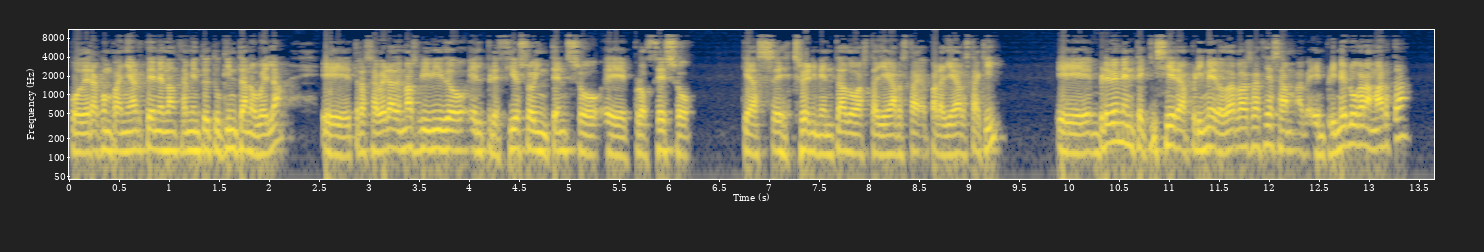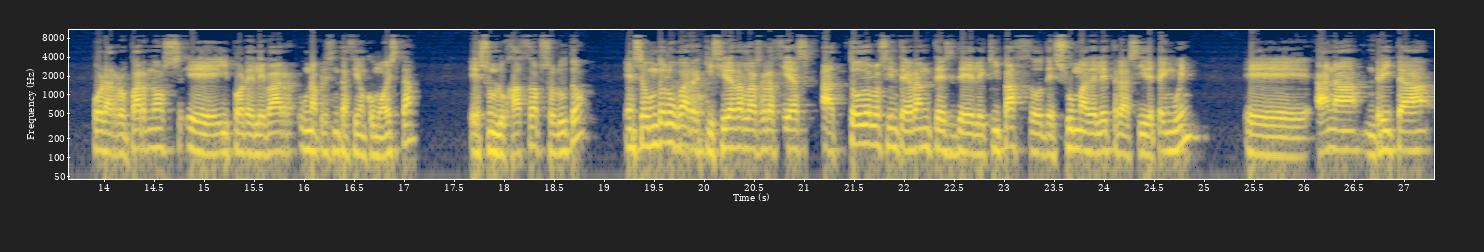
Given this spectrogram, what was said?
poder acompañarte en el lanzamiento de tu quinta novela, eh, tras haber además vivido el precioso, intenso eh, proceso que has experimentado hasta llegar hasta, para llegar hasta aquí. brevemente quisiera primero dar las gracias, en primer lugar, a Marta por arroparnos y por elevar una presentación como esta es un lujazo absoluto. En segundo lugar, quisiera dar las gracias a todos los integrantes del equipazo de Suma de Letras y de Penguin. Eh, Ana, Rita,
